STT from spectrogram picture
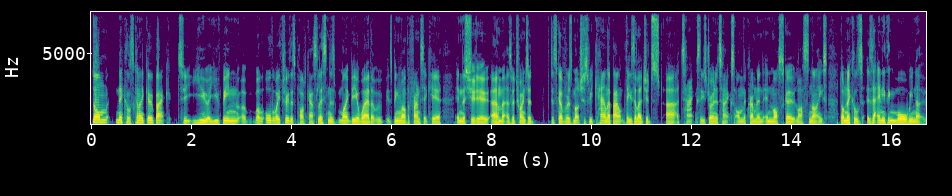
Dom Nicholls, can I go back to you? You've been, uh, well, all the way through this podcast. Listeners might be aware that it's been rather frantic here in the studio um, as we're trying to discover as much as we can about these alleged uh, attacks, these drone attacks on the Kremlin in Moscow last night. Dom Nicholls, is there anything more we know?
